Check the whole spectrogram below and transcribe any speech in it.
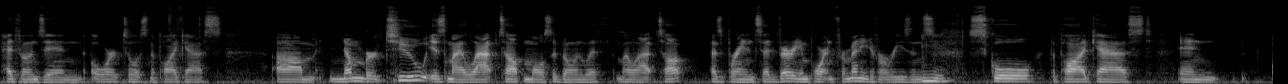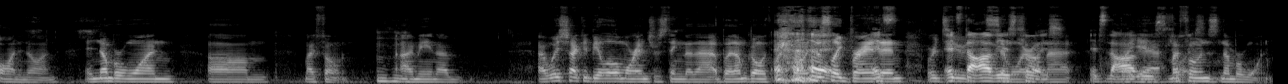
headphones in or to listen to podcasts. Um, number two is my laptop. I'm also going with my laptop, as Brandon said, very important for many different reasons school, the podcast, and on and on. And number one, um, my phone. I mean, i I wish I could be a little more interesting than that, but I'm going with my phone, just like Brandon. We're too it's the obvious similar on choice. that. It's the But obvious yeah, my choice. phone's number one.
